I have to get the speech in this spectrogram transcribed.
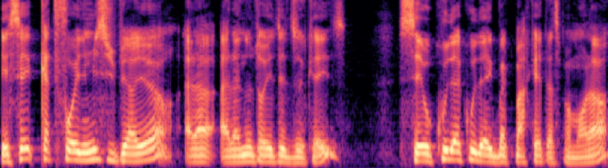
Et c'est 4 fois et demi supérieur à la, à la notoriété de The Case. C'est au coude à coude avec Back Market à ce moment-là.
